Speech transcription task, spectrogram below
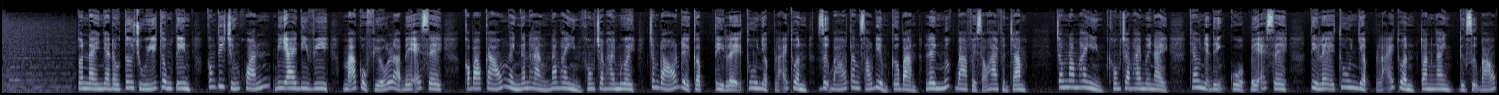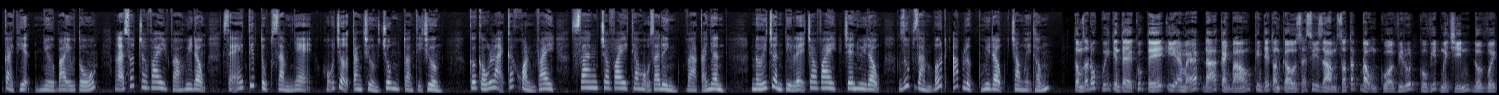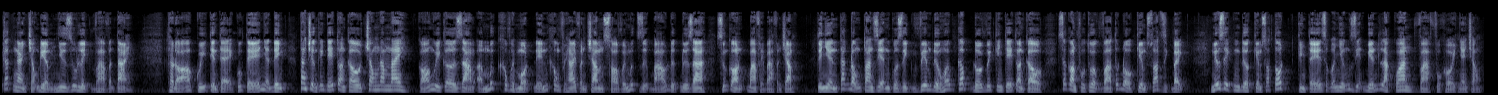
Tuần này, nhà đầu tư chú ý thông tin công ty chứng khoán BIDV, mã cổ phiếu là BSC, có báo cáo ngành ngân hàng năm 2020, trong đó đề cập tỷ lệ thu nhập lãi thuần dự báo tăng 6 điểm cơ bản lên mức 3,62%. Trong năm 2020 này, theo nhận định của BSC, tỷ lệ thu nhập lãi thuần toàn ngành được dự báo cải thiện nhờ ba yếu tố. Lãi suất cho vay và huy động sẽ tiếp tục giảm nhẹ, hỗ trợ tăng trưởng chung toàn thị trường cơ cấu lại các khoản vay sang cho vay theo hộ gia đình và cá nhân, nới trần tỷ lệ cho vay trên huy động giúp giảm bớt áp lực huy động trong hệ thống. Tổng giám đốc Quỹ tiền tệ quốc tế IMF đã cảnh báo kinh tế toàn cầu sẽ suy giảm do tác động của virus COVID-19 đối với các ngành trọng điểm như du lịch và vận tải. Theo đó, Quỹ tiền tệ quốc tế nhận định tăng trưởng kinh tế toàn cầu trong năm nay có nguy cơ giảm ở mức 0,1 đến 0,2% so với mức dự báo được đưa ra xuống còn 3,3%. Tuy nhiên, tác động toàn diện của dịch viêm đường hô hấp cấp đối với kinh tế toàn cầu sẽ còn phụ thuộc vào tốc độ kiểm soát dịch bệnh. Nếu dịch được kiểm soát tốt, kinh tế sẽ có những diễn biến lạc quan và phục hồi nhanh chóng.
